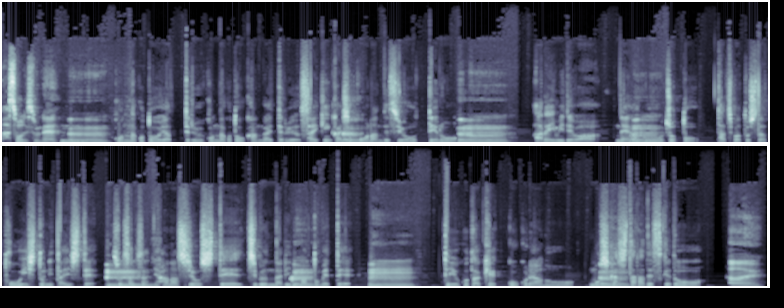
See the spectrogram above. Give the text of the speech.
まあそうですよね。ううんんうん。こんなことをやってる、こんなことを考えてる、最近会社こうなんですよっていうのを、うんうん。ある意味ではね、あうの、んちょっと立場としては遠い人に対してう、んそれさきさんに話をして、自分なりにまとめて、うんうん。っていうことは結構これあの、もしかしたらですけど、はい。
